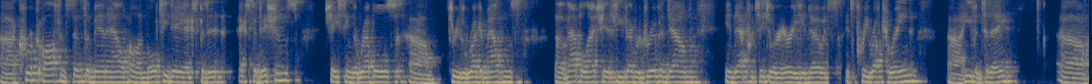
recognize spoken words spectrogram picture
uh, Crook often sent the men out on multi-day expedi expeditions, chasing the rebels um, through the rugged mountains of Appalachia. If you've ever driven down in that particular area, you know it's, it's pretty rough terrain, uh, even today. Uh,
